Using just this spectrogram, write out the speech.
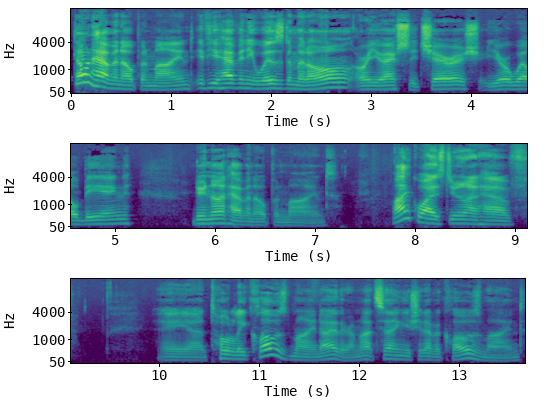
Don't have an open mind. If you have any wisdom at all, or you actually cherish your well being, do not have an open mind. Likewise, do not have a uh, totally closed mind either. I'm not saying you should have a closed mind.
